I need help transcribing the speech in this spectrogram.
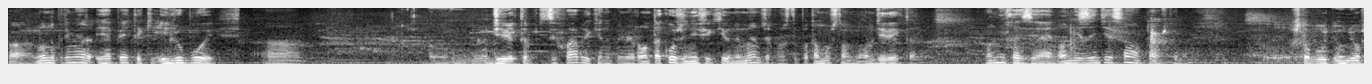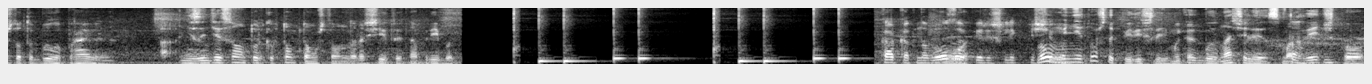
А, ну, например, и опять-таки, и любой а, директор птицефабрики, например, он такой же неэффективный менеджер, просто потому что он, он директор. Он не хозяин, он не заинтересован в том, чтобы, чтобы у у него что-то было правильно. А не заинтересован только в том, потому что он рассчитывает на прибыль. Как от навоза Вот. перешли к Ну, пищевым. мы не то, что перешли, мы как бы начали смотреть, что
